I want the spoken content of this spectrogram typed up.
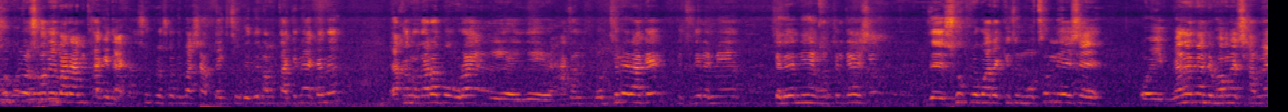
শুক্র শনিবার আমি থাকি না এখানে। শুক্র শনিবার সাপ্তাহিক ছুটির দিন আমি থাকি না এখানে। এখন ওনারা ওরা হাসান বলছিল এর আগে কিছু ছেলে মেয়ে ছেলে নিয়ে হোস্টেল থেকে এসে যে শুক্রবারে কিছু মুসল্লি এসে ওই ম্যানেজমেন্ট ভবনের সামনে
